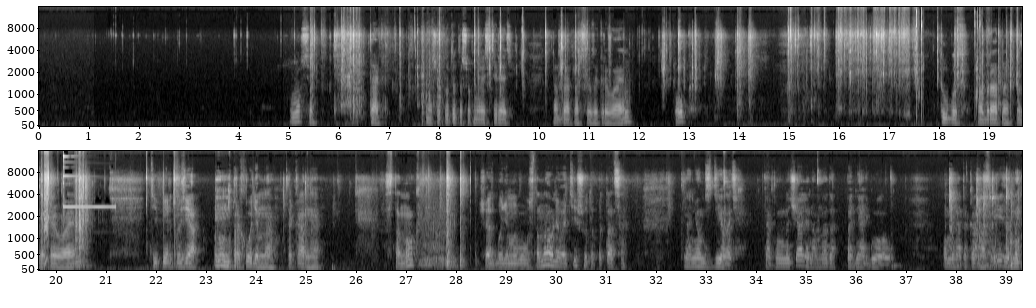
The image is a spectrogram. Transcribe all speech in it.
Ну все. Так, значит, вот это, чтобы не растерять, обратно все закрываем. Оп. Тубус обратно закрываем. Теперь, друзья, проходим на токарный станок. Сейчас будем его устанавливать и что-то пытаться на нем сделать. Так, ну вначале нам надо поднять голову. У меня токарно фрезерный.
